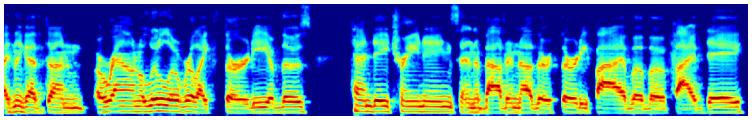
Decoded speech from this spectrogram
I think I've done around a little over like 30 of those 10 day trainings and about another 35 of a five day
